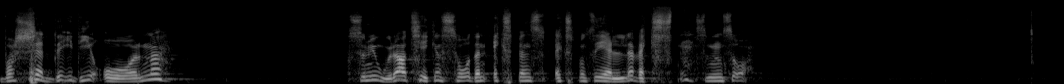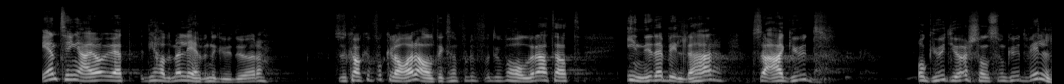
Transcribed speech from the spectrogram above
Hva skjedde i de årene som gjorde at Kirken så den eksponentielle veksten som den så? Én ting er jo at de hadde med en levende Gud å gjøre. Så Du kan ikke forklare alt, for du forholder deg til at inni det bildet her så er Gud og Gud gjør sånn som Gud vil.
